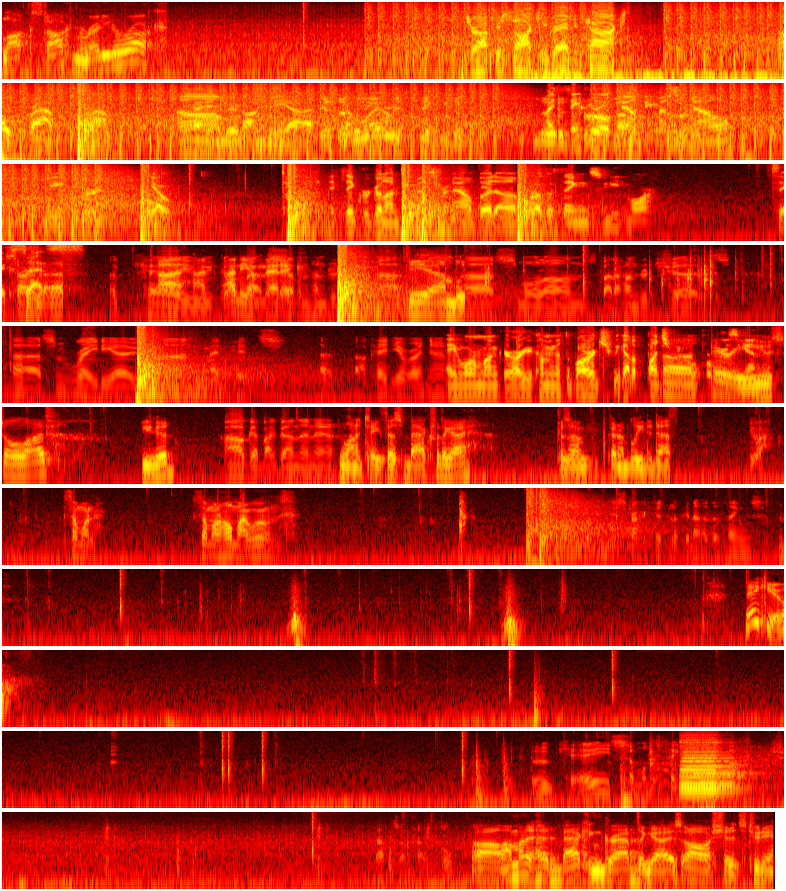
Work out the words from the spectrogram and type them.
Lock, stock, and ready to rock. Drop your socks and grab your cocks. Oh crap! Wow. I Um, injured on the uh. Yeah, so jumping whoever out. is taking the I think we're all now- on B-Mats for now. We for yo. I think we're good on B-Mats for now, but uh, for other things, we need more. Success. Okay, I- I- we've I got need a about medic. 700 mats, Yeah, I'm blue. uh, small arms, about 100 shirts, uh, some radios, and med kits at Arcadia right now. Hey, Warmonger, are you coming with the barge? We got a bunch of Uh, people Perry, again. you still alive? You good? I'll get back down there now. You want to take this back for the guy? Because I'm gonna bleed to death. Yeah. Someone, someone hold my wounds. I'm getting distracted looking at other things. Thank you. Okay, someone's taking the unhelpful. Uh, I'm gonna head back and grab the guys. Oh shit, it's too damn.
